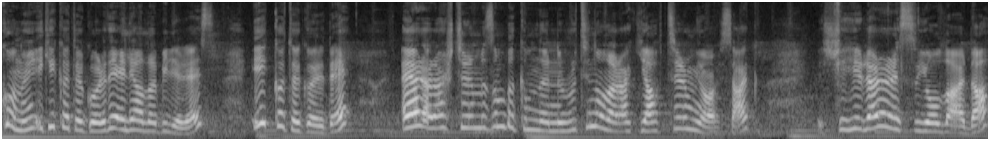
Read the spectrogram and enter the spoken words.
konuyu iki kategoride ele alabiliriz. İlk kategoride eğer araçlarımızın bakımlarını rutin olarak yaptırmıyorsak, şehirler arası yollarda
